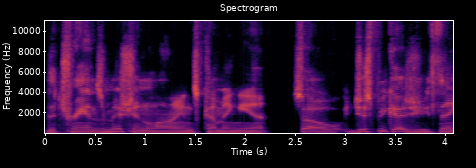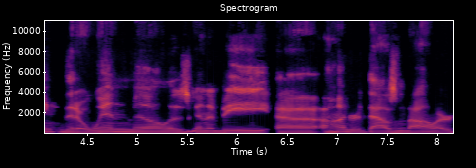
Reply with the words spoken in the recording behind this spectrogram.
the transmission lines coming in. So just because you think that a windmill is going to be uh, $100,000,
